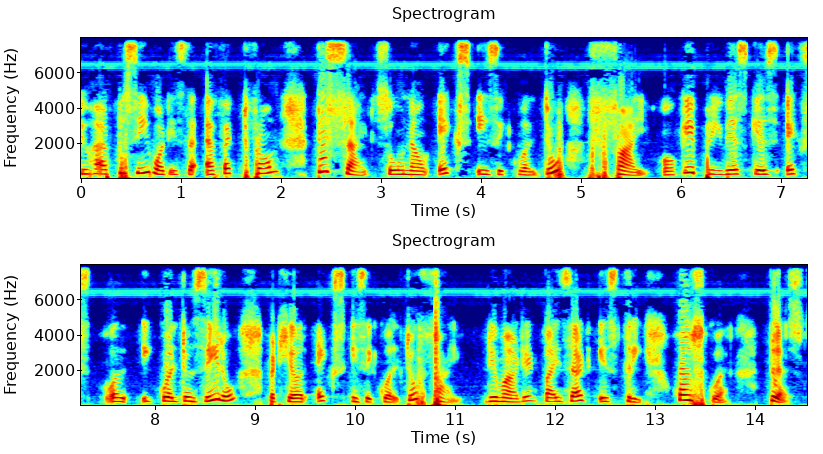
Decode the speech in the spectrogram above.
you have to see what is the effect from this side. So now X is equal to 5 okay? Previous case X was equal to 0 but here X is equal to 5 divided by Z is 3 whole square plus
